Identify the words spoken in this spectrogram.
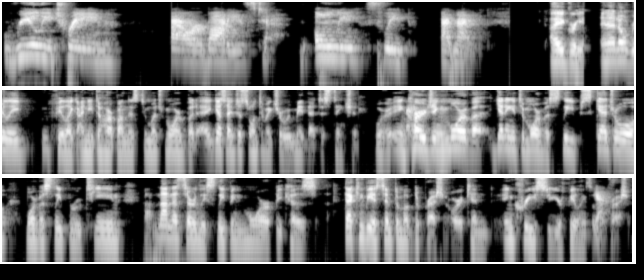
really train our bodies to only sleep at night. I agree. And I don't really feel like I need to harp on this too much more, but I guess I just want to make sure we made that distinction. We're encouraging more of a getting into more of a sleep schedule, more of a sleep routine, uh, not necessarily sleeping more because that can be a symptom of depression or it can increase your feelings of yes. depression.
